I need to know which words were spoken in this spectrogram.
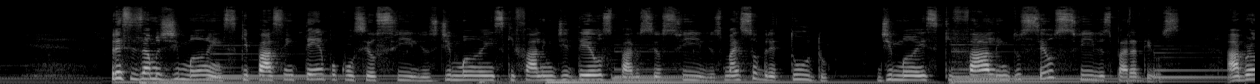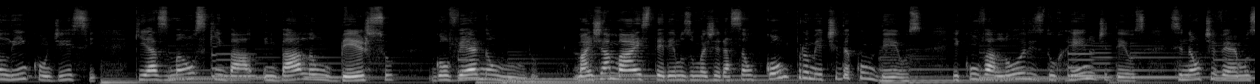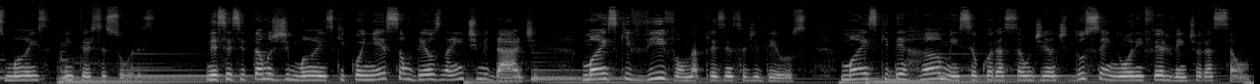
Precisamos de mães que passem tempo com seus filhos, de mães que falem de Deus para os seus filhos, mas, sobretudo, de mães que falem dos seus filhos para Deus. Abraham Lincoln disse que as mãos que embalam o berço governam o mundo, mas jamais teremos uma geração comprometida com Deus e com valores do reino de Deus se não tivermos mães intercessoras. Necessitamos de mães que conheçam Deus na intimidade, mães que vivam na presença de Deus, mães que derramem seu coração diante do Senhor em fervente oração.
